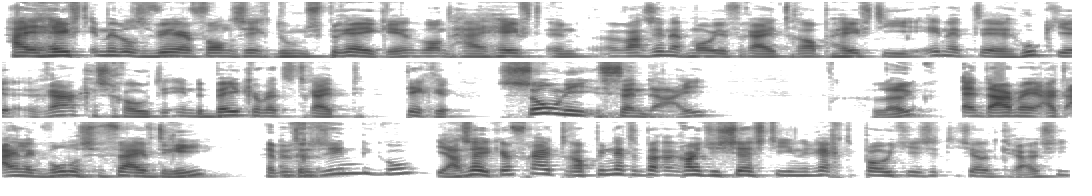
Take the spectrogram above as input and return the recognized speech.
Hij heeft inmiddels weer van zich doen spreken. Want hij heeft een waanzinnig mooie vrije trap. Heeft hij in het eh, hoekje raakgeschoten in de bekerwedstrijd tegen Sony Sendai. Leuk. En daarmee uiteindelijk wonnen ze 5-3. Heb je gezien, die goal? Jazeker, vrij trapje. Net op het randje 16, rechterpootje zit hij zo in het kruisje.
